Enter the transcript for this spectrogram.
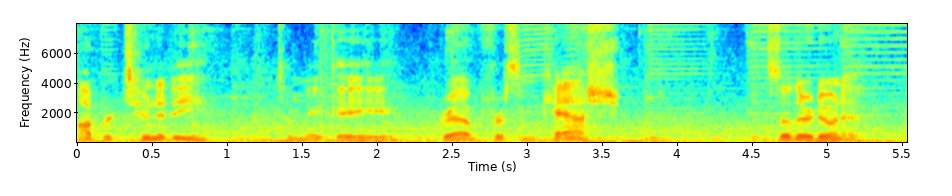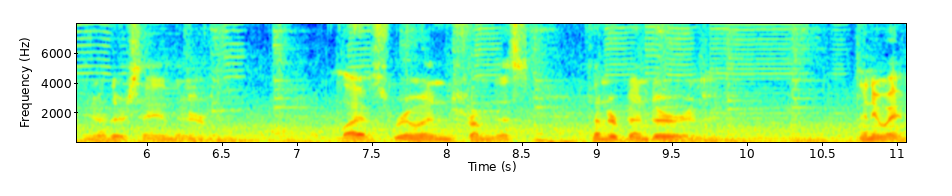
opportunity to make a grab for some cash, so they're doing it. You know, they're saying their lives ruined from this fender bender, and anyway,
